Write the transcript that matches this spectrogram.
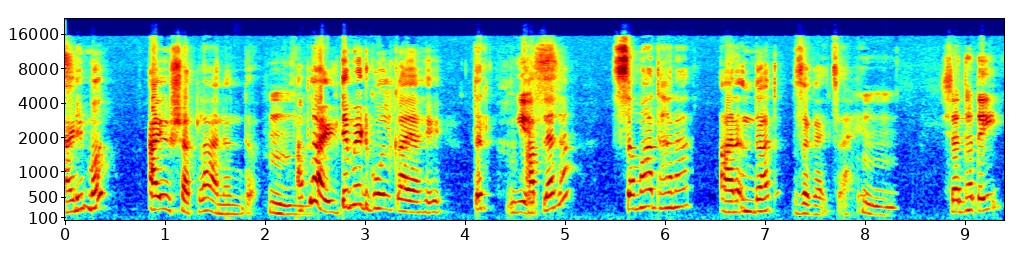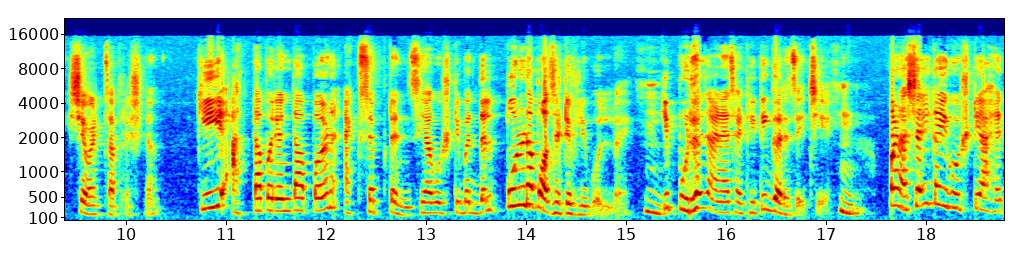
आणि मग आयुष्यातला आनंद. आपला अल्टिमेट गोल काय आहे? तर. आपल्याला समाधानात आनंदात जगायचं आहे. श्रद्धाताई शेवटचा प्रश्न की आतापर्यंत आपण ऍक्सेप्टन्स या गोष्टीबद्दल पूर्ण पॉझिटिव्हली बोललोय. की पुढे जाण्यासाठी ती गरजेची आहे. पण अशाही काही गोष्टी आहेत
